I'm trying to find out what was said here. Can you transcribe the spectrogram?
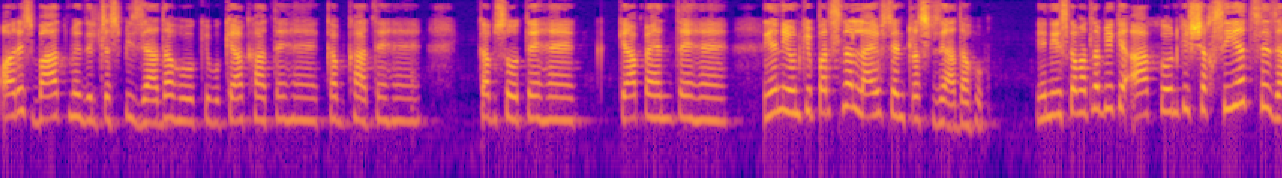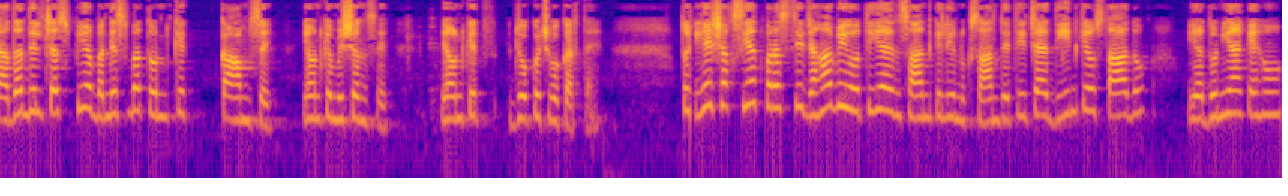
اور اس بات میں دلچسپی زیادہ ہو کہ وہ کیا کھاتے ہیں، کب کھاتے ہیں کب سوتے ہیں، کیا پہنتے ہیں؟ یعنی ان کی پرسنل لائف سے انٹرسٹ زیادہ ہو۔ یعنی اس کا مطلب یہ کہ آپ کو ان کی شخصیت سے زیادہ دلچسپی ہے بہ نسبت ان کے کام سے یا ان کے مشن سے یا ان کے جو کچھ وہ کرتے ہیں۔ تو یہ شخصیت پرستی جہاں بھی ہوتی ہے، انسان کے لیے نقصان دیتی ہے، چاہے دین کے استاد ہو یا دنیا کے ہوں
